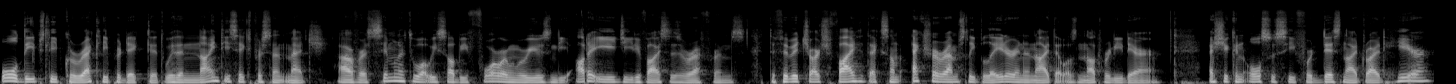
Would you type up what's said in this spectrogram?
all deep sleep correctly predicted with a 96% match. However, similar to what we saw before when we were using the other EEG device as a reference, the Fitbit Charge 5 detects some extra REM sleep later in the night that was not really there. As you can also see for this night right here,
